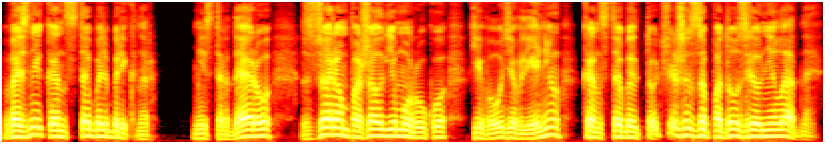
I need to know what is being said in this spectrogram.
возник констебль Брикнер. Мистер Дэрроу с жаром пожал ему руку, к его удивлению, констебль тотчас же заподозрил неладное.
